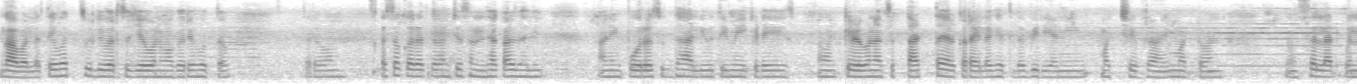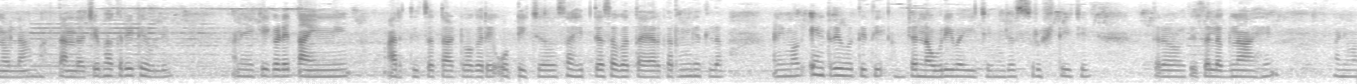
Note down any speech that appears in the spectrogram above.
गावाला तेव्हाच चुलीवरचं जेवण वगैरे होतं. तर असं करत करत आमची संध्याकाळ झाली. आणि पोरंसुद्धा आली होती. मी इकडे केळवणाचं ताट तयार करायला घेतलं. बिर्याणी मच्छी फ्राय मटण सलाड बनवला. तांदळाची भाकरी ठेवली. आणि एकीकडे ताईंनी आरतीचं ताट वगैरे ओटीचं साहित्य सगळं तयार करून घेतलं. आणि मग एंट्री होती ती आमच्या नवरीबाईची म्हणजे सृष्टीची. तर तिचं लग्न आहे. आणि मग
